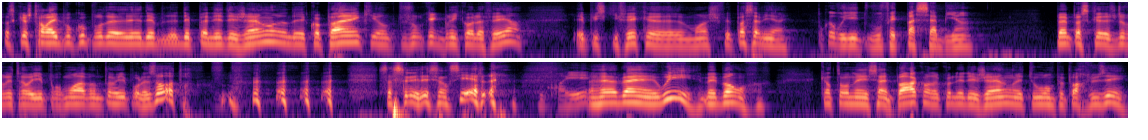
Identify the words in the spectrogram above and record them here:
Parce que je travaille beaucoup pour des- des- des- dépanner des gens, des copains qui ont toujours quelques bricoles à faire. Et puis ce qui fait que moi, je fais pas ça bien. Pourquoi vous dites vous faites pas ça bien? Ben parce que je devrais travailler pour moi avant de travailler pour les autres. ça serait l'essentiel. Vous croyez? Euh, ben oui, mais bon, quand on est sympa, quand on connaît des gens et tout, on peut pas refuser.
